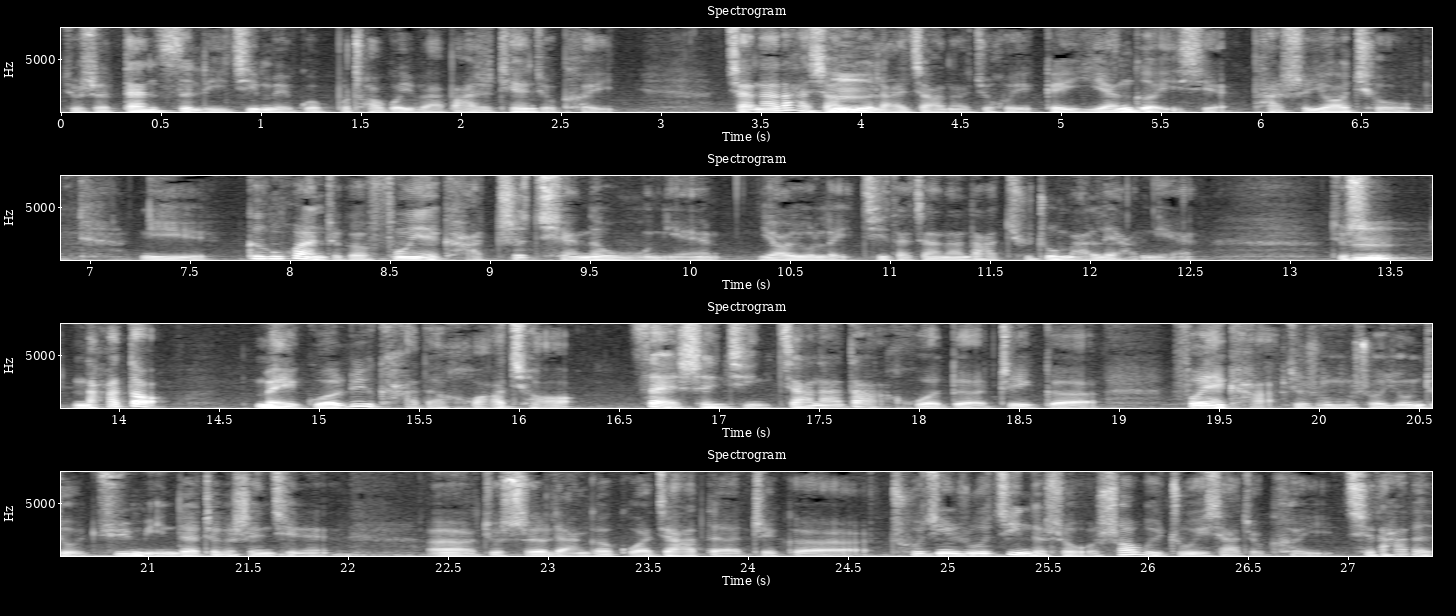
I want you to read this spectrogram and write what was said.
就是单次离境美国不超过一百八十天就可以。加拿大相对来讲呢，就会更严格一些，它是要求你更换这个枫叶卡之前的五年，你要有累计在加拿大居住满两年，就是拿到美国绿卡的华侨再申请加拿大获得这个枫叶卡，就是我们说永久居民的这个申请人。呃，就是两个国家的这个出境入境的时候稍微注意一下就可以，其他的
